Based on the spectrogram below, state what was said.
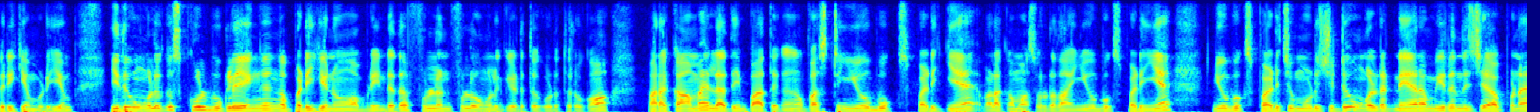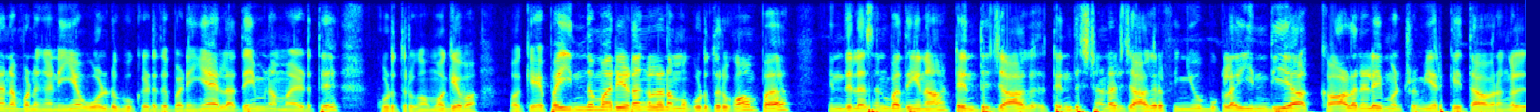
பிரிக்க முடியும். இது உங்களுக்கு ஸ்கூல் புக்கில் எங்கெங்கே படிக்கணும் அப்படின்றத ஃபுல் அண்ட் ஃபுல் உங்களுக்கு எடுத்து கொடுத்துருக்கோம். மறக்காமல் எல்லாத்தையும் பார்த்துக்கோங்க. ஃபஸ்ட்டு நியூ புக்ஸ் படிங்க. வழக்கமாக சொல்கிறதா நியூ புக்ஸ் படிங்க. நியூ புக்ஸ் படித்து முடிச்சுட்டு உங்கள்கிட்ட நேரம் இருந்துச்சு அப்படின்னா என்ன பண்ணுங்கள் நீங்கள் ஓல்டு புக் எடுத்து படிங்க. எல்லாத்தையும் நம்ம எடுத்து கொடுத்துருக்கோம். ஓகேவா ஓகே இப்போ இந்த மாதிரி இடங்களில் நம்ம கொடுத்துருக்கோம். இப்போ இந்த லெசன் பார்த்தீங்கன்னா டென்த்து ஜாக டென்த் ஸ்டாண்டர்ட் ஜாகிரஃபி நியூ புக்கில் இந்தியா காலநிலை மற்றும் இயற்கை தாவரங்கள்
